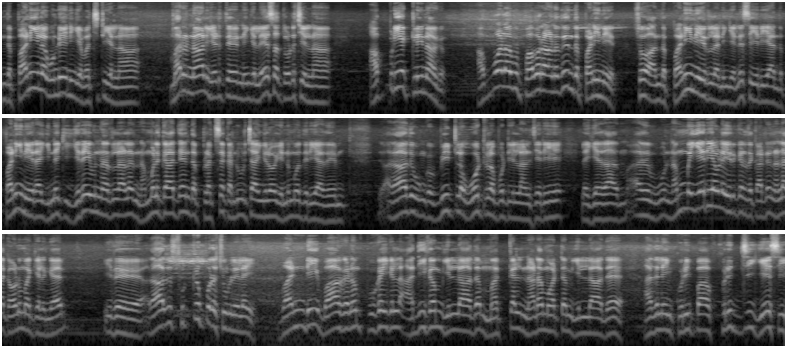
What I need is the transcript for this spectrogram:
இந்த பனியில் கொண்டு நீங்கள் வச்சிட்டீங்கன்னா மறுநாள் எடுத்து நீங்கள் லேசாக தொடச்சிங்கன்னா அப்படியே க்ளீன் ஆகும். அவ்வளவு பவரானது இந்த பனி நீர். ஸோ அந்த பனி நீரில் நீங்கள் என்ன செய்கிறீங்க அந்த பனி நீரை இன்றைக்கி இறைவனர்களால் நம்மளுக்காகத்தான் இந்த ப்ளக்ஸை கண்டுபிடிச்சாங்களோ என்னமோ தெரியாது. அதாவது உங்கள் வீட்டில் ஓட்டில் போட்டிங்கனாலும் சரி இல்லை ஏதாவது அது நம்ம ஏரியாவில் இருக்கிறத காட்டு நல்லா கவனமாக கேளுங்க. இது அதாவது சுற்றுப்புற சூழ்நிலை வண்டி வாகனம் புகைகள் அதிகம் இல்லாத மக்கள் நடமாட்டம் இல்லாத அதுலேயும் குறிப்பாக ஃப்ரிட்ஜு ஏசி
